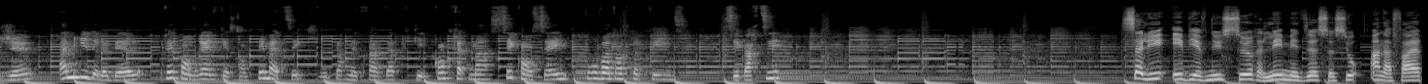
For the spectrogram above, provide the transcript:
je, Amélie Delebel, répondrai à une question thématique qui vous permettra d'appliquer concrètement ces conseils pour votre entreprise. C'est parti! Salut et bienvenue sur les médias sociaux en affaires,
